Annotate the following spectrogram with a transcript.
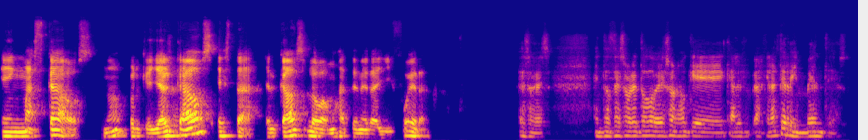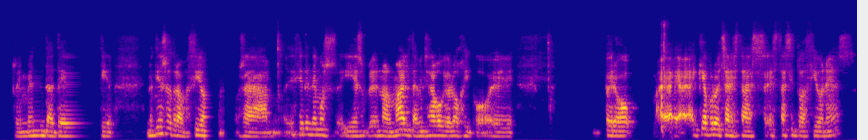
en más caos, ¿no? Porque ya el caos está, el caos lo vamos a tener allí fuera. Eso es. Entonces, sobre todo eso, ¿no? Que, al, final te reinventes, reinvéntate, tío. No tienes otra opción. O sea, es que tenemos, y es normal, también es algo biológico, eh, pero hay que aprovechar estas, estas situaciones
